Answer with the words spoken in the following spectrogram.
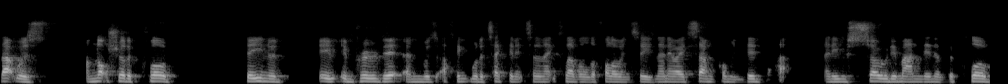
that was. I'm not sure the club Dean had improved it and was I think would have taken it to the next level the following season. Anyway, Sam Cumming did that, and he was so demanding of the club.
